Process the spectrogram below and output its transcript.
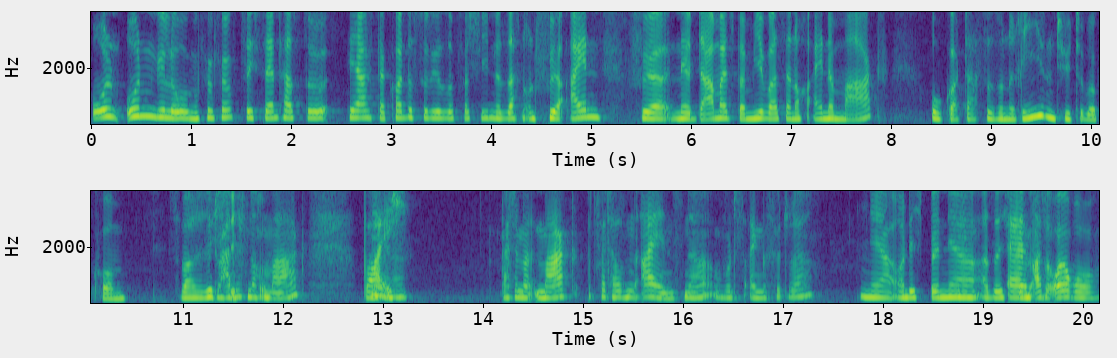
Un ungelogen. Für 50 Cent hast du, ja, da konntest du dir so verschiedene Sachen. Und für ein, für, ne, damals bei mir war es ja noch eine Mark. Oh Gott, da hast du so eine Riesentüte bekommen. Es war richtig. Du hattest noch cool. Mark. Boah, Ja. ich. Warte mal, Mark 2001, ne? Wurde es eingeführt, oder? Ja, und ich bin ja, also ich ähm, bin, also Euro.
